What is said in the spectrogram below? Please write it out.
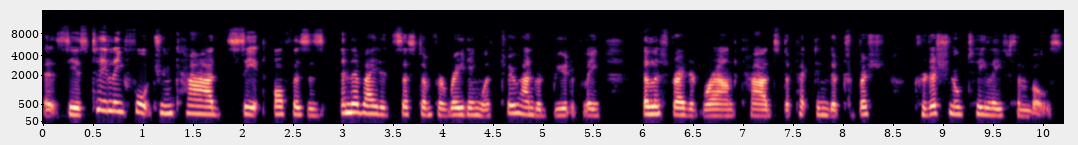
It says Tea Leaf Fortune card set offers its innovative system for reading with 200 beautifully illustrated round cards depicting the traditional tea leaf symbols.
